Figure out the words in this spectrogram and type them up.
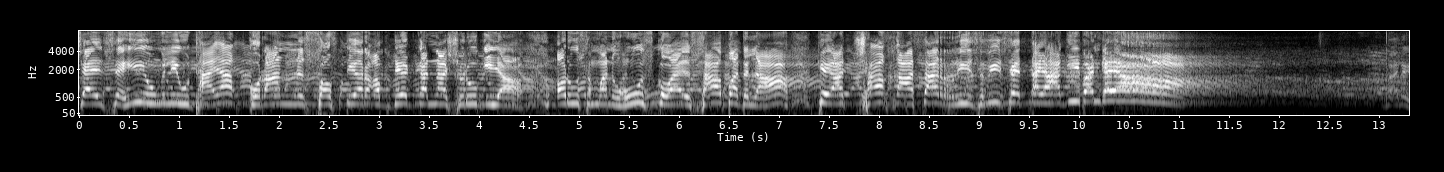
जैसे ही उंगली उठाया, कुरान ने सॉफ्टवेयर अपडेट करना शुरू किया और उस मनहूस को ऐसा बदला कि अच्छा खासा रिजवी से तयागी बन गया। मैंने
